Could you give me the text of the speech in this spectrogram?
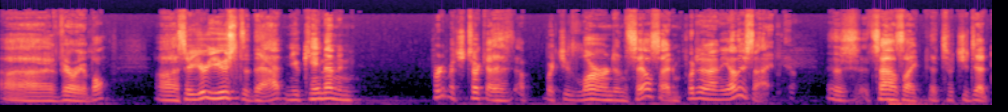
uh, variable. Uh, so you're used to that, and you came in and pretty much took a, a, what you learned in the sales side and put it on the other side. It's- It sounds like that's what you did.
